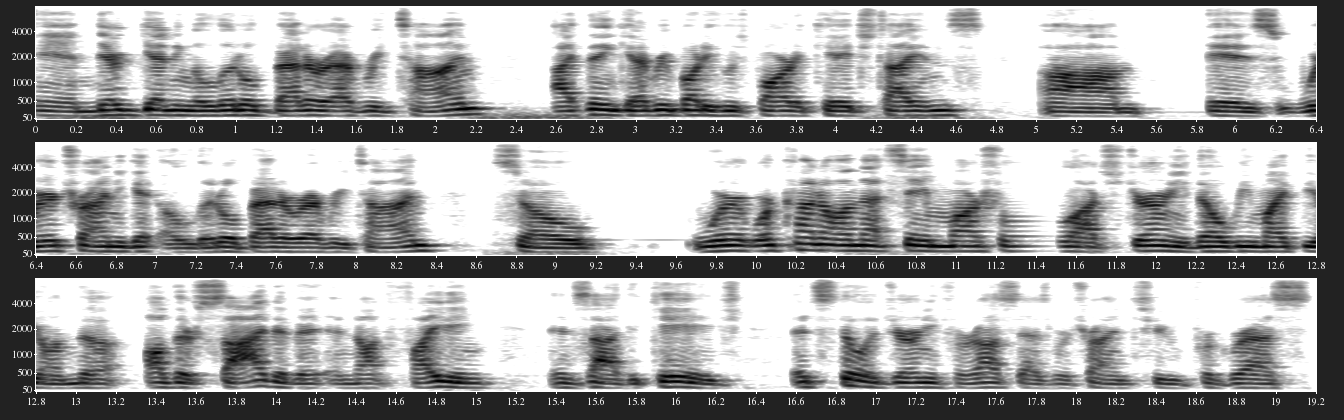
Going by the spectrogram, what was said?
and they're getting a little better every time. I think everybody who's part of Cage Titans um, is we're trying to get a little better every time. So we're we're kind of on that same martial arts journey, though we might be on the other side of it and not fighting inside the cage. It's still a journey for us as we're trying to progress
